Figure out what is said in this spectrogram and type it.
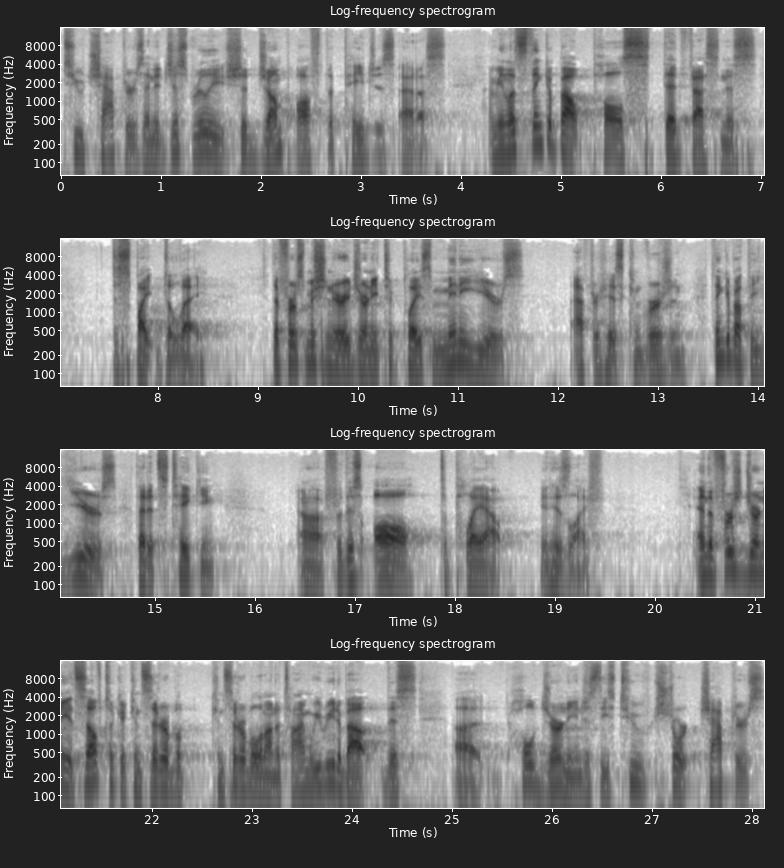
two chapters, and it just really should jump off the pages at us. I mean, let's think about Paul's steadfastness despite delay. The first missionary journey took place many years after his conversion. Think about the years that it's taking uh, for this all to play out in his life. And the first journey itself took a considerable, considerable amount of time. We read about this uh, whole journey in just these two short chapters.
